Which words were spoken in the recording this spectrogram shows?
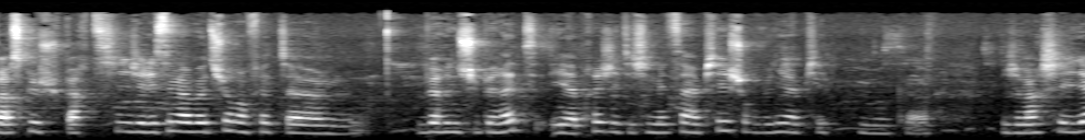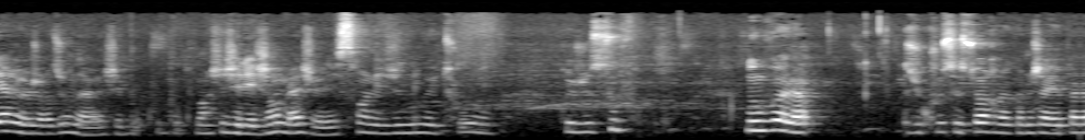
Parce que je suis partie. J'ai laissé ma voiture en fait euh, vers une supérette. Et après, été chez le médecin à pied et je suis revenue à pied. Donc, euh, j'ai marché hier et aujourd'hui, a... j'ai beaucoup, beaucoup marché. J'ai les jambes là, je les sens, les genoux et tout, euh, que je souffre. Donc voilà. Du coup, ce soir, comme j'avais pas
